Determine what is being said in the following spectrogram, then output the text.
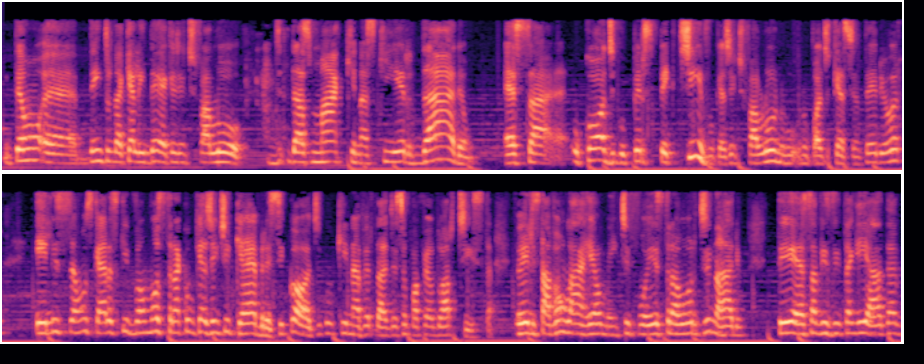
Então, uh, dentro daquela ideia que a gente falou de, das máquinas que herdaram essa, o código perspectivo que a gente falou no, no podcast anterior, eles são os caras que vão mostrar como que a gente quebra esse código, que na verdade esse é o papel do artista. Então eles estavam lá, realmente foi extraordinário ter essa visita guiada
